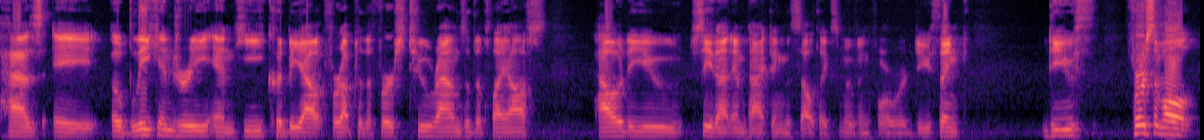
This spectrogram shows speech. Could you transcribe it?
has a oblique injury and he could be out for up to the first two rounds of the playoffs. How do you see that impacting the Celtics moving forward? Do you think do you th- first of all,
